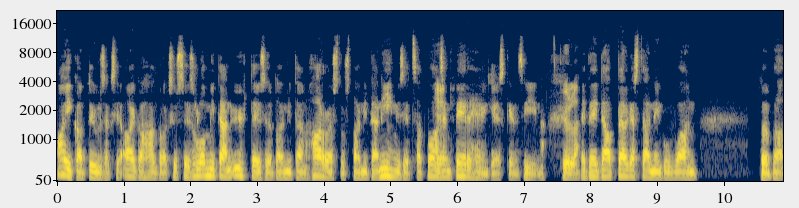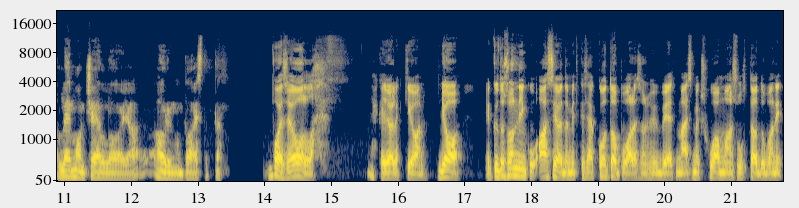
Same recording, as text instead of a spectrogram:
aika tylsäksi ja aika hankalaksi, jos ei sulla ole mitään yhteisöä tai mitään harrastusta tai mitään ihmisiä, että sä oot vaan Jep. sen perheen kesken siinä. Kyllä. Että ei tämä ole pelkästään niin kuin vaan tota, lemoncelloa ja auringonpaistetta. Voi se olla. Ehkä joillekin on. Joo. Ja kyllä tuossa on niinku asioita, mitkä siellä kotopuolessa on hyviä. Että mä esimerkiksi huomaan suhtautuvani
